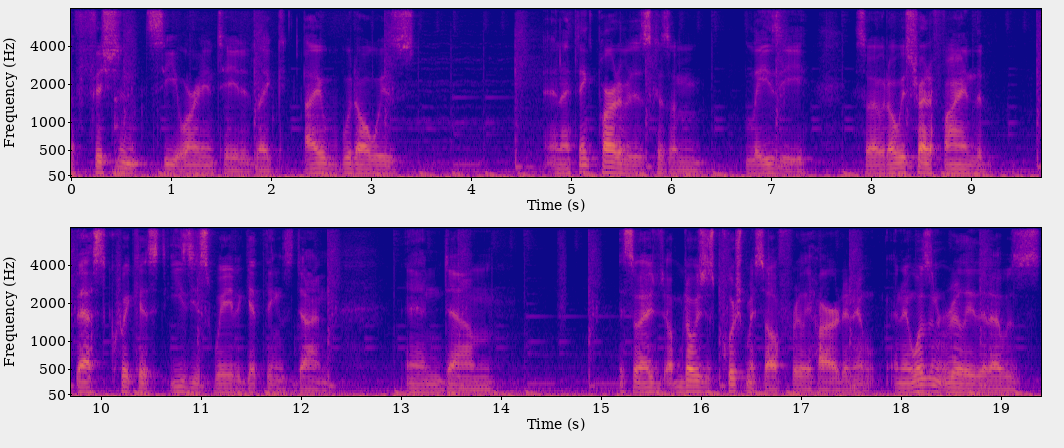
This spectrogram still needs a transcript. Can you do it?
efficiency orientated. Like I would always, and I think part of it is because I'm lazy, so I would always try to find the best, quickest, easiest way to get things done, and um, so I, I would always just push myself really hard, and it and it wasn't really that I was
